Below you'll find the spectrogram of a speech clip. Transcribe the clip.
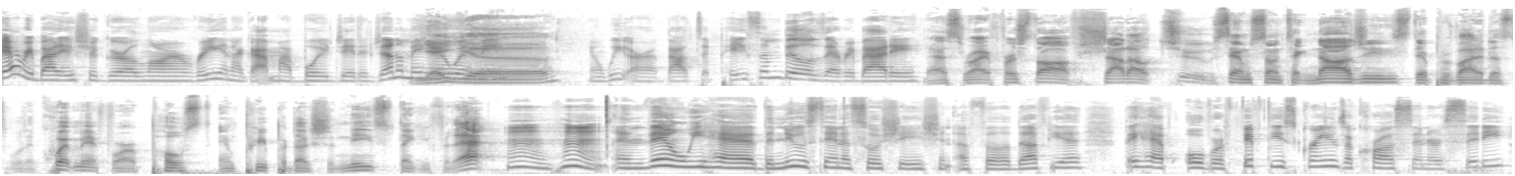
Hey everybody, it's your girl Lauren Ree, and I got my boy Jay the Gentleman Yeah, here with yeah. me, and we are about to pay some bills. Everybody, That's right. First off, shout out to Samsung Technologies. They provided us with equipment for our post and pre production needs. Thank you for that. Mm-hmm. And then we have the Newsstand Association of Philadelphia. They have over 50 screens across Center City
